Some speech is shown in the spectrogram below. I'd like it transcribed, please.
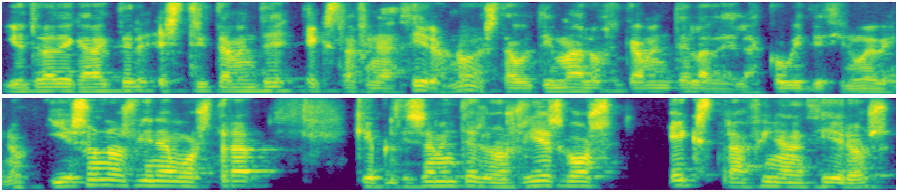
y otra de carácter estrictamente extrafinanciero, ¿no? Esta última, lógicamente, la de la COVID-19, ¿no? Y eso nos viene a mostrar que precisamente los riesgos extrafinancieros,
